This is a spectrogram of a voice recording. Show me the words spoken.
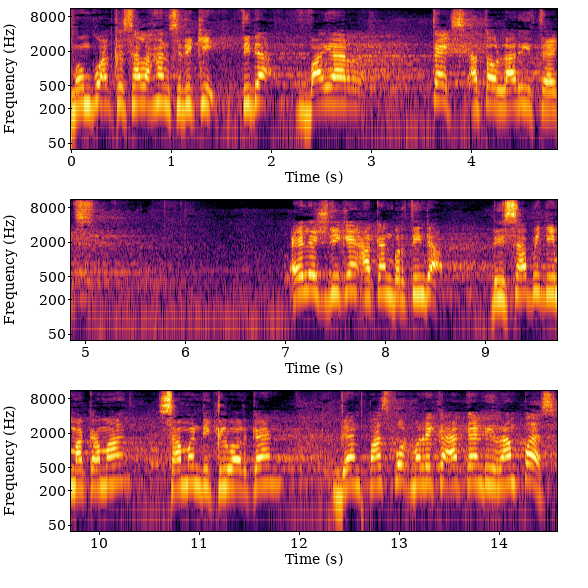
membuat kesalahan sedikit, tidak bayar teks atau lari teks, LHD kan akan bertindak, disabit di mahkamah, saman dikeluarkan dan pasport mereka akan dirampas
